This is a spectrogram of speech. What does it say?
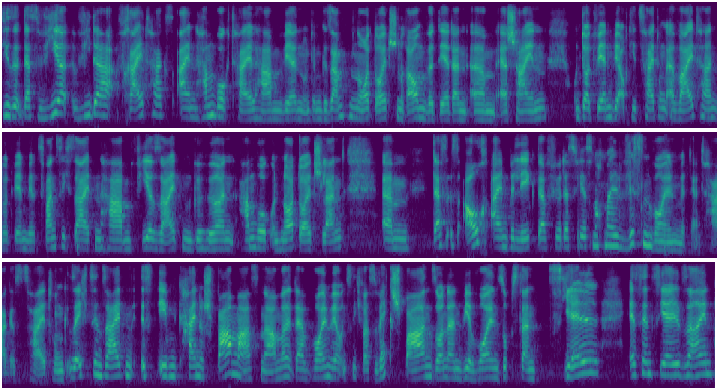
diese, dass wir wieder freitags einen Hamburg-Teil haben werden und im gesamten norddeutschen Raum wird der dann ähm, erscheinen. Und dort werden wir auch die Zeitung erweitern. Dort werden wir 20 Seiten haben. Vier Seiten gehören Hamburg und Norddeutschland. Ähm, das ist auch ein Beleg dafür, dass wir es nochmal wissen wollen mit der Tageszeitung. 16 Seiten ist eben keine Sparmaßnahme. Da wollen wir uns nicht was wegsparen, sondern wir wollen substanziell essentiell sein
